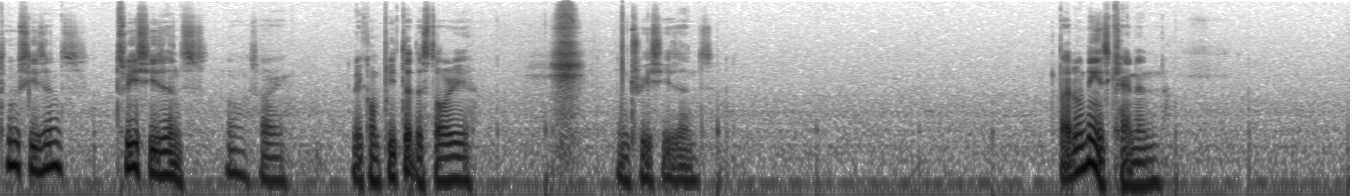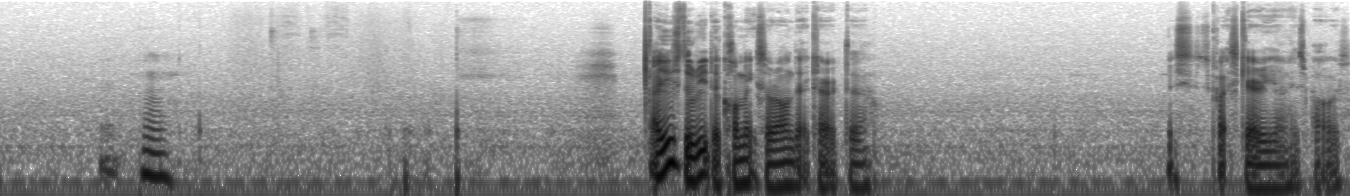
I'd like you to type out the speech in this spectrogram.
two seasons? Three seasons. Oh sorry. They completed the story in three seasons. But I don't think it's canon. Hmm. I used to read the comics around that character. It's, it's quite scary on his powers.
